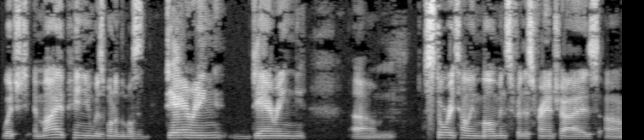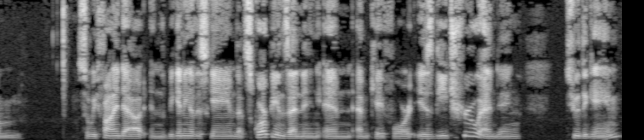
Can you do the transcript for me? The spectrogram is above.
which, in my opinion, was one of the most daring, daring um, storytelling moments for this franchise. Um, so we find out in the beginning of this game that Scorpion's ending in MK4 is the true ending to the game.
